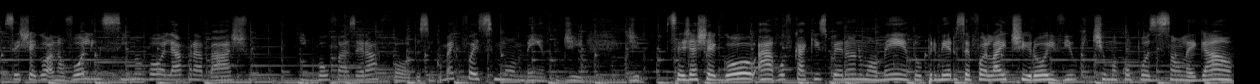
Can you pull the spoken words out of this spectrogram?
você chegou, ah, não, vou ali em cima, vou olhar para baixo vou fazer a foto. Assim, como é que foi esse momento de, de você já chegou, ah, vou ficar aqui esperando o momento, ou primeiro você foi lá e tirou e viu que tinha uma composição legal?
